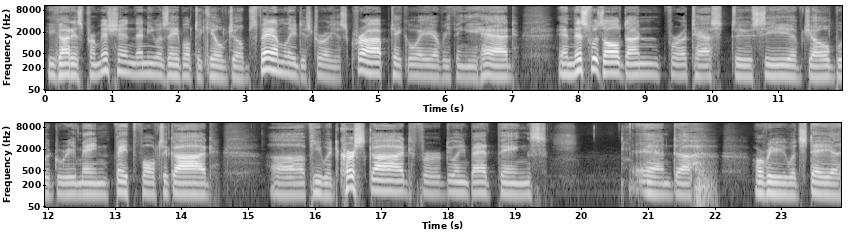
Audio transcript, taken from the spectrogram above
He got his permission, then he was able to kill Job's family, destroy his crop, take away everything he had. And this was all done for a test to see if Job would remain faithful to God uh, if he would curse God for doing bad things, and uh, or he would stay uh,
